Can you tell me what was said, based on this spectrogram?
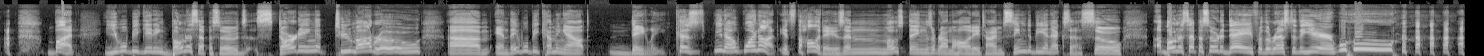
but you will be getting bonus episodes starting tomorrow. Um, and they will be coming out daily. Because you know why not? It's the holidays and most things around the holiday time seem to be in excess. So a bonus episode a day for the rest of the year. Woohoo!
